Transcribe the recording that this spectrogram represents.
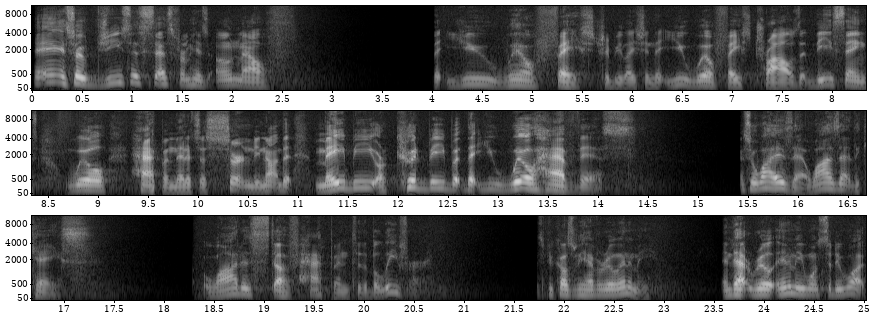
And so, Jesus says from His own mouth, that you will face tribulation, that you will face trials, that these things will happen, that it's a certainty, not that maybe or could be, but that you will have this. And so, why is that? Why is that the case? Why does stuff happen to the believer? It's because we have a real enemy. And that real enemy wants to do what?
